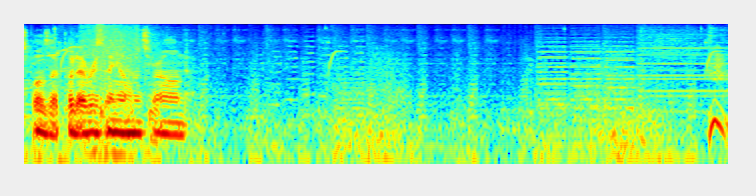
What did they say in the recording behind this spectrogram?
Suppose I put everything on this round. Hmm.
